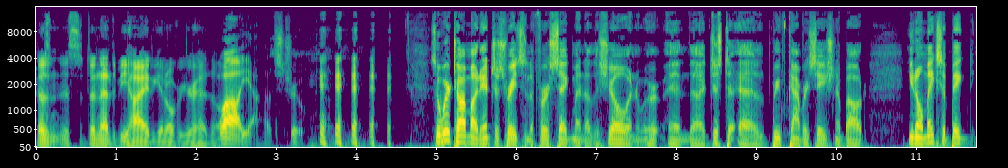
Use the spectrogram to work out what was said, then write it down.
Doesn't this doesn't have to be high to get over your head though. Well, yeah, that's true. So we're talking about interest rates in the first segment of the show, and we're, and uh, just a, a brief conversation about, you know, makes a big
